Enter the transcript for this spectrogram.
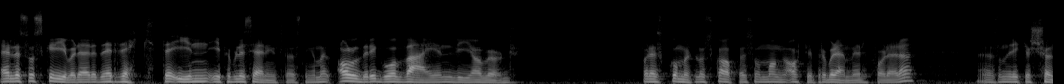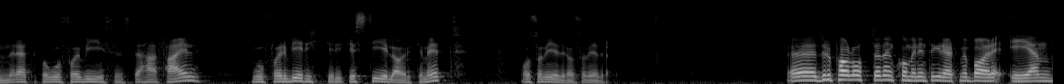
eller så skriver dere direkte inn i publiseringsløsninga, men aldri gå veien via Word. For det kommer til å skape så mange artige problemer for dere eh, som dere ikke skjønner etterpå. Hvorfor vises det her feil? Hvorfor virker ikke stilarket mitt? Og så videre og så videre. Eh, Drupal 8 den kommer integrert med bare én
